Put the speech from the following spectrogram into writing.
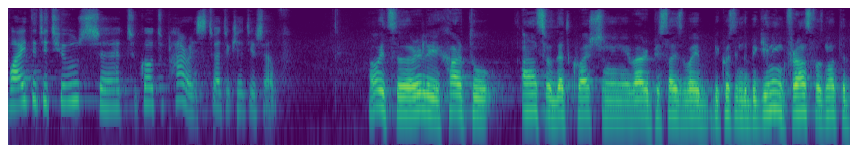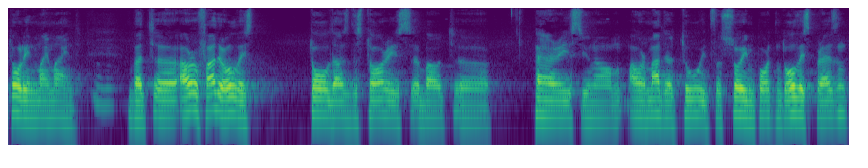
why did you choose uh, to go to Paris to educate yourself? Oh, it's uh, really hard to answer that question in a very precise way because in the beginning, France was not at all in my mind. Mm -hmm. But uh, our father always told us the stories about uh, Paris, you know, our mother too. It was so important, always present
